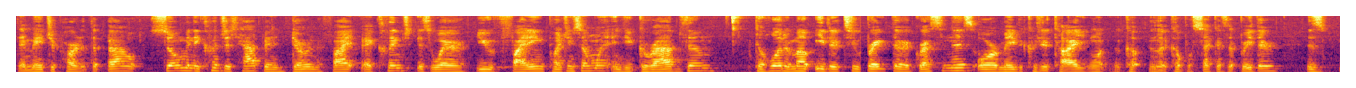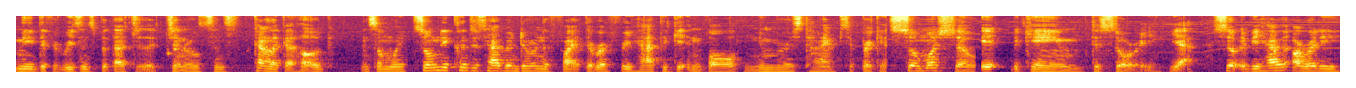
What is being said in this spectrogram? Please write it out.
the major part of the bout. So many clinches happen during the fight. A clinch is where you fighting, punching someone, and you grab them to hold them up either to break their aggressiveness or maybe because you're tired, you want a couple, a couple seconds of breather. There's many different reasons, but that's just a general sense. Kind of like a hug in some way. So many clinches happened during the fight, the referee had to get involved numerous times to break it. So much so, it became the story. Yeah. So if you haven't already,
